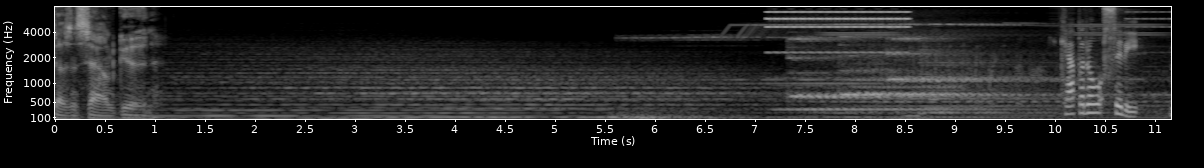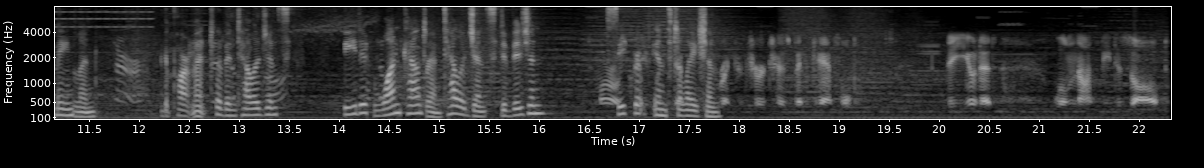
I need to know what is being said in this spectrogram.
Doesn't sound good. Capital City, Mainland. Department of Intelligence. Edict 1 Counterintelligence Division. Secret installation. Director Church has been canceled. The unit will not be dissolved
